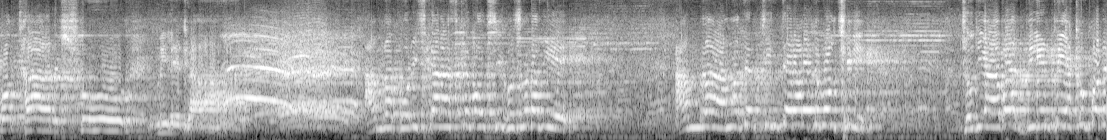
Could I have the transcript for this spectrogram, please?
কথার সুর মিলে যায়। আমরা পরিষ্কার আজকে বলছি, ঘোষণা দিয়ে আমরা আমাদের চিন্তার আলোকে বলছি যদি আবার বিএনপি এককভাবে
